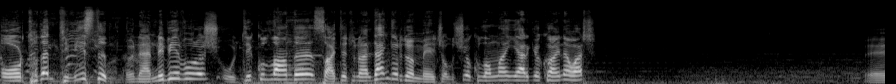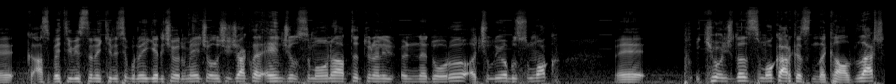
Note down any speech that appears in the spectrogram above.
ortada Twisted. Önemli bir vuruş. Ulti kullandı. Site tünelden geri dönmeye çalışıyor. Kullanılan yer Gökayna var. Ee, Kaspe Twisted'ın ikilisi burayı geri çevirmeye çalışacaklar. Angel smoke'unu attı tünelin önüne doğru. Açılıyor bu smoke. Ve iki oyuncu da smoke arkasında kaldılar.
